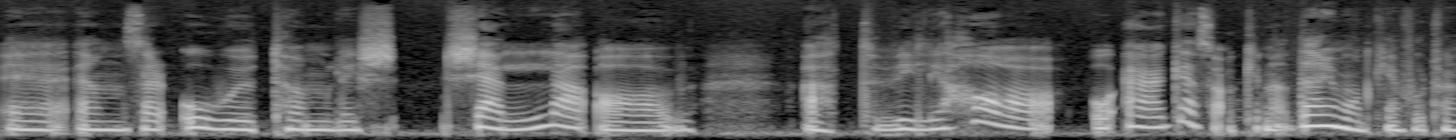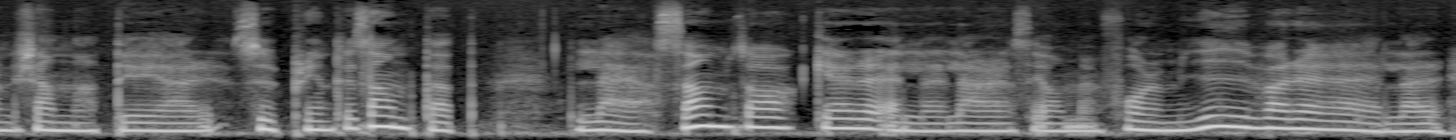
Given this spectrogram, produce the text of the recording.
eh, en så här outtömlig källa av att vilja ha och äga sakerna. Däremot kan jag fortfarande känna att det är superintressant att läsa om saker eller lära sig om en formgivare eller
